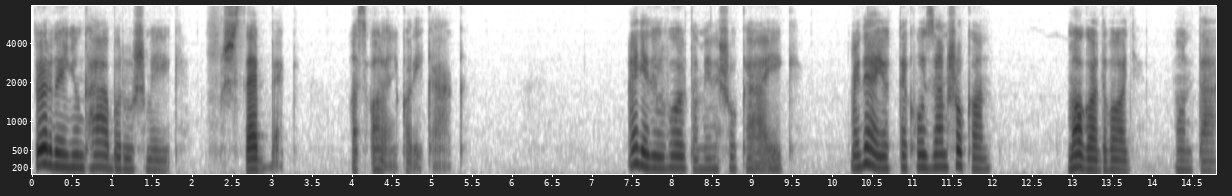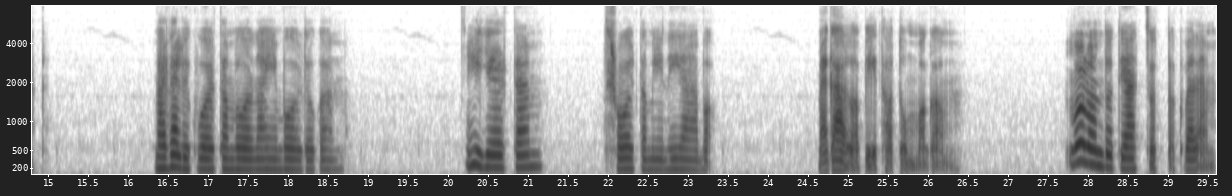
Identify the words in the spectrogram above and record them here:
Törvényünk háborús még, s szebbek az aranykarikák. Egyedül voltam én sokáig, majd eljöttek hozzám sokan. Magad vagy, mondták. Már velük voltam volna én boldogan. Így éltem, s voltam én hiába. Megállapíthatom magam. Bolondot játszottak velem,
